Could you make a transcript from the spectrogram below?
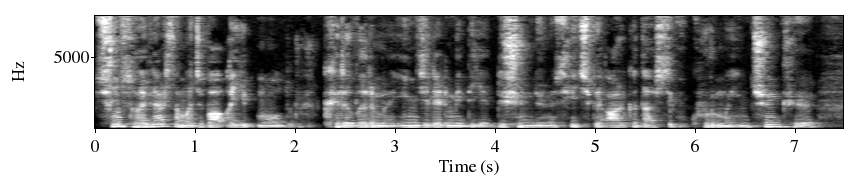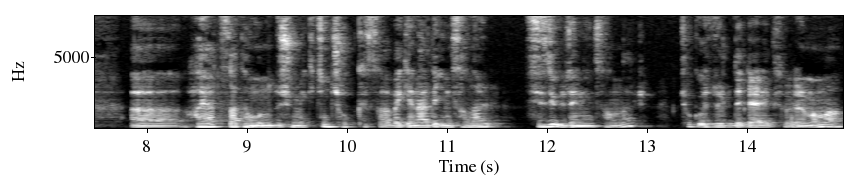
şunu söylersem acaba ayıp mı olur, kırılır mı, incilir mi diye düşündüğünüz hiçbir arkadaşlık kurmayın. Çünkü hayat zaten bunu düşünmek için çok kısa ve genelde insanlar, sizi üzen insanlar, çok özür dileyerek söylüyorum ama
